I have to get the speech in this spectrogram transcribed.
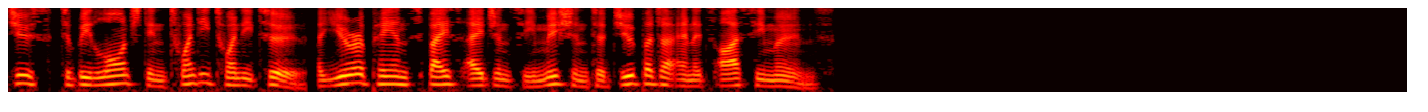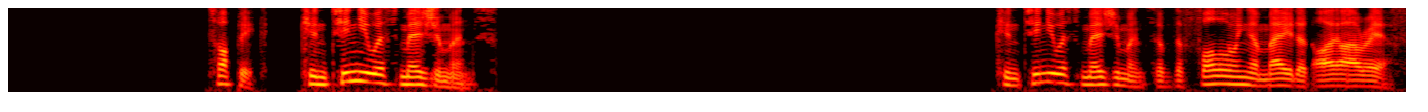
JUICE to be launched in 2022, a European Space Agency mission to Jupiter and its icy moons. Topic: Continuous measurements. Continuous measurements of the following are made at IRF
